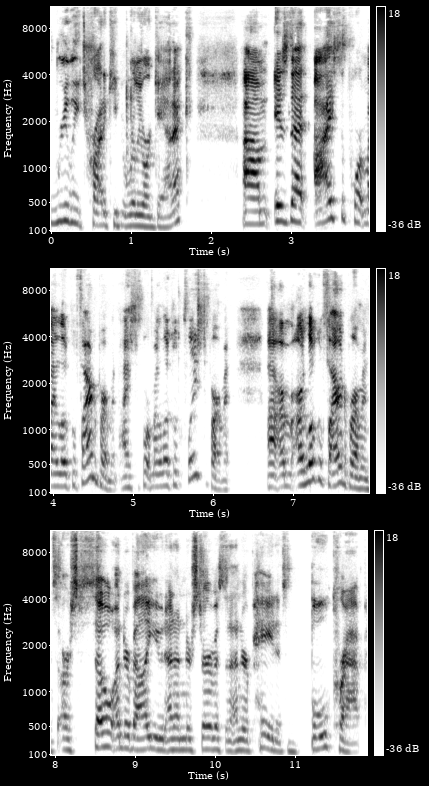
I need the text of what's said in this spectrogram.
really try to keep it really organic. Um, is that I support my local fire department. I support my local police department. Uh, our, our local fire departments are so undervalued and underserviced and underpaid. It's bull crap.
